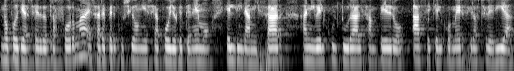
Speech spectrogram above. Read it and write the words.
No podría ser de otra forma. Esa repercusión y ese apoyo que tenemos, el dinamizar a nivel cultural San Pedro, hace que el comercio y la hostelería,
